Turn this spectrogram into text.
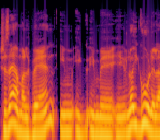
שזה היה מלבן עם, עם, עם אה, לא עיגול אלא,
